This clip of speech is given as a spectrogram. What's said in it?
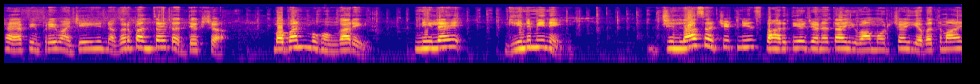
छाया पिंपरे माजी नगरपंचायत अध्यक्ष बबन भोंगारे निलय घिनमिने जिल्हा सरचिटणीस भारतीय जनता युवा मोर्चा यवतमाळ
